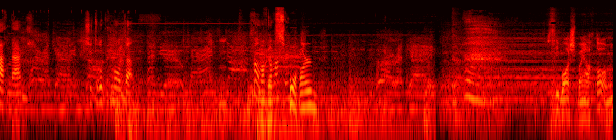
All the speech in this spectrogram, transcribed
tabarnak. J'ai trop pris mon temps. Bon, on va Fait recommencer. Swarm. Si, bon, je suis bien en retard, moi.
